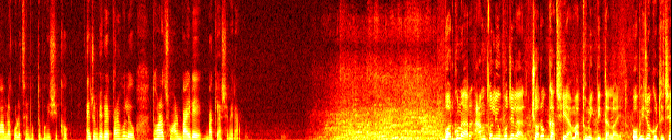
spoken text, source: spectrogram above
মামলা করেছেন ভুক্তভোগী শিক্ষক। একজনকে গ্রেপ্তার হলেও ধরা ছোঁয়ার বাইরে বাকি আসামিরা। বরগুনার আমতলি উপজেলার চরকগাছিয়া মাধ্যমিক বিদ্যালয়। অভিযোগ উঠেছে,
